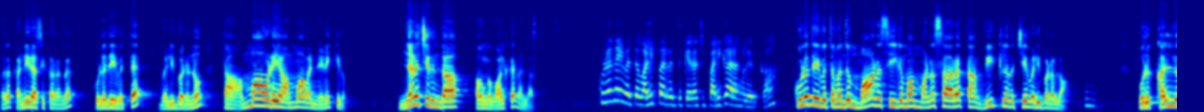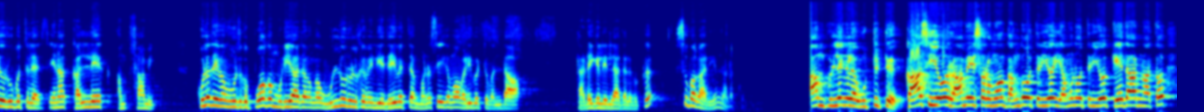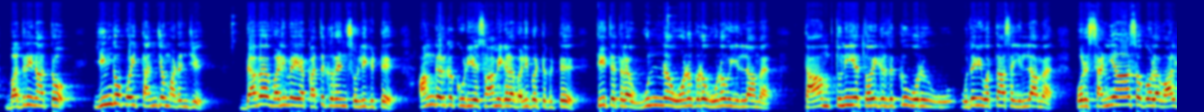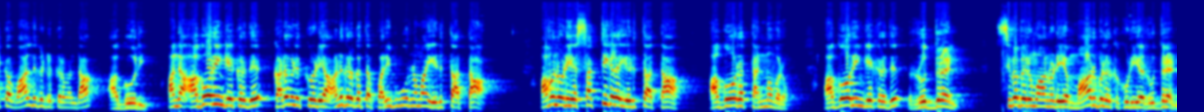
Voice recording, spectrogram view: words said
அதனால் கன்னிராசிக்காரங்க குலதெய்வத்தை வழிபடணும். தான் அம்மாவுடைய அம்மாவை நினைக்கணும். நினச்சிருந்தா அவங்க வாழ்க்கை நல்லாயிருக்கும் குலதெய்வத்தை வழிபடுறதுக்கு ஏதாச்சும் பரிகாரங்கள் இருக்கா? குலதெய்வத்தை வந்து மானசீகமாக மனசார தான் வீட்டில் வச்சே வழிபடலாம். ஒரு கல் ரூபத்தில் ஏன்னா கல்லே அம் சாமி. குலதெய்வம் ஊருக்கு போக முடியாதவங்க உள்ளூர் இருக்க வேண்டிய தெய்வத்தை மனசீகமாக வழிபட்டு வந்தா தடைகள் இல்லாத அளவுக்கு சுபகாரியம் நடக்கும். தாம் பிள்ளைங்களை விட்டுட்டு காசியோ ராமேஸ்வரமோ கங்கோத்திரியோ யமுனோத்திரியோ கேதார்நாத்தோ பத்ரிநாத்தோ இங்க போய் தஞ்சம் அடைஞ்சு தவ வலிமையை கத்துக்கிறேன்னு சொல்லிக்கிட்டு அங்கே இருக்கக்கூடிய சாமிகளை வழிபட்டுக்கிட்டு தீர்த்தத்தில் உண்ண உனக்கூட உணவு இல்லாமல் தாம் துணியை துவைக்கிறதுக்கு ஒரு உ- உதவி ஒத்தாசை இல்லாமல் ஒரு சந்நியாச கோல வாழ்க்கை வாழ்ந்துக்கிட்டு இருக்கிறவன் தான் அகோரி. அந்த அகோரியும் கேட்கறது கடவுளுக்குடைய அனுகிரகத்தை பரிபூர்ணமாக எடுத்தாத்தான் அவனுடைய சக்திகளை எடுத்தாத்தான் அகோர தன்மை வரும். அகோரியும் கேட்கறது ருத்ரன். சிவபெருமானுடைய மார்பில் இருக்கக்கூடிய ருத்ரன்.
